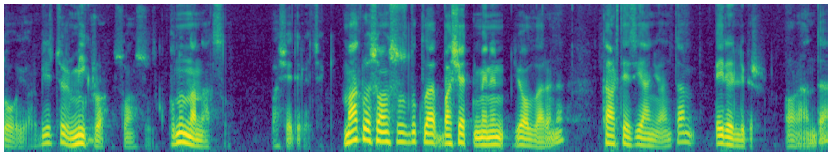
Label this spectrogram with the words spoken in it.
doğuyor. Bir tür mikro sonsuzluk. Bununla nasıl baş edilecek? Makro sonsuzlukla baş etmenin yollarını kartezyen yöntem belirli bir oranda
